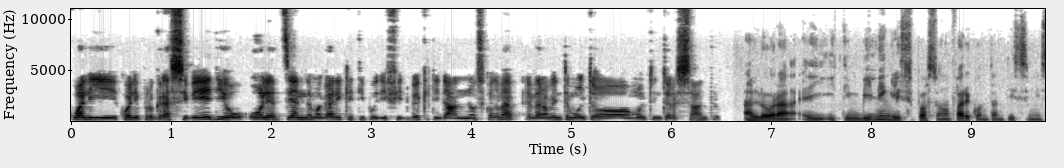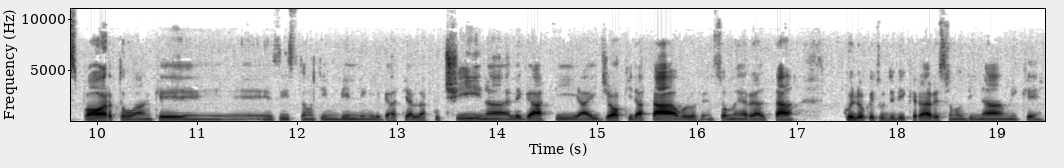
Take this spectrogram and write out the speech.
Quali, quali progressi vedi o, o, le aziende magari che tipo di feedback ti danno. Secondo me è veramente molto, molto interessante. Allora, i, team building li si possono fare con tantissimi sport o anche esistono team building legati alla cucina, legati ai giochi da tavolo, insomma in realtà quello che tu devi creare sono dinamiche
